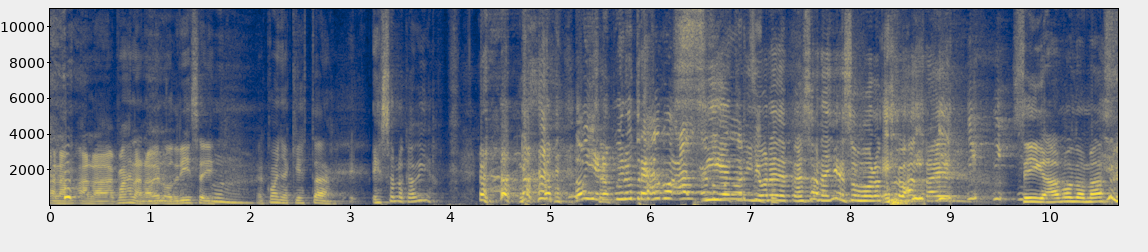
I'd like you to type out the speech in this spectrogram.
a la, a la, ¿cómo es? a la nave nodriza y, eh, coño, aquí está. Eso es lo que había. Oye, ¿no pudieron traer algo? Siete mejorcito? millones de personas y eso fue lo que me vas a traer. Sigamos nomás.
